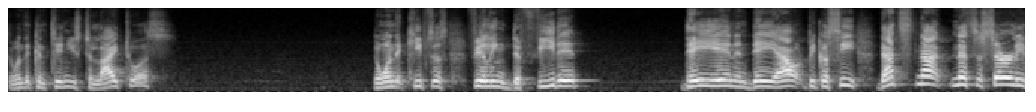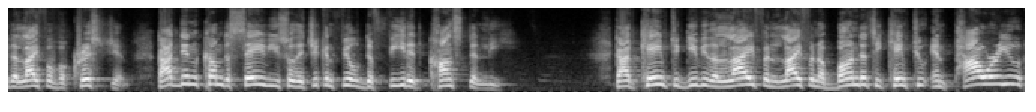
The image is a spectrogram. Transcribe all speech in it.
The one that continues to lie to us? The one that keeps us feeling defeated day in and day out? Because, see, that's not necessarily the life of a Christian. God didn't come to save you so that you can feel defeated constantly. God came to give you the life and life in abundance. He came to empower you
